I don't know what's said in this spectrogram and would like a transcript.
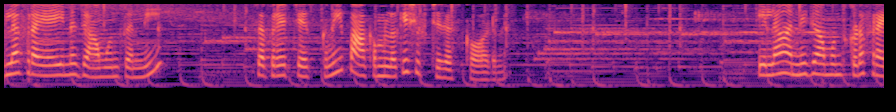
ఇలా ఫ్రై అయిన జామున్స్ అన్నీ సపరేట్ చేసుకుని పాకంలోకి షిఫ్ట్ చేసేసుకోవడమే. ఇలా అన్ని జామున్స్ కూడా ఫ్రై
